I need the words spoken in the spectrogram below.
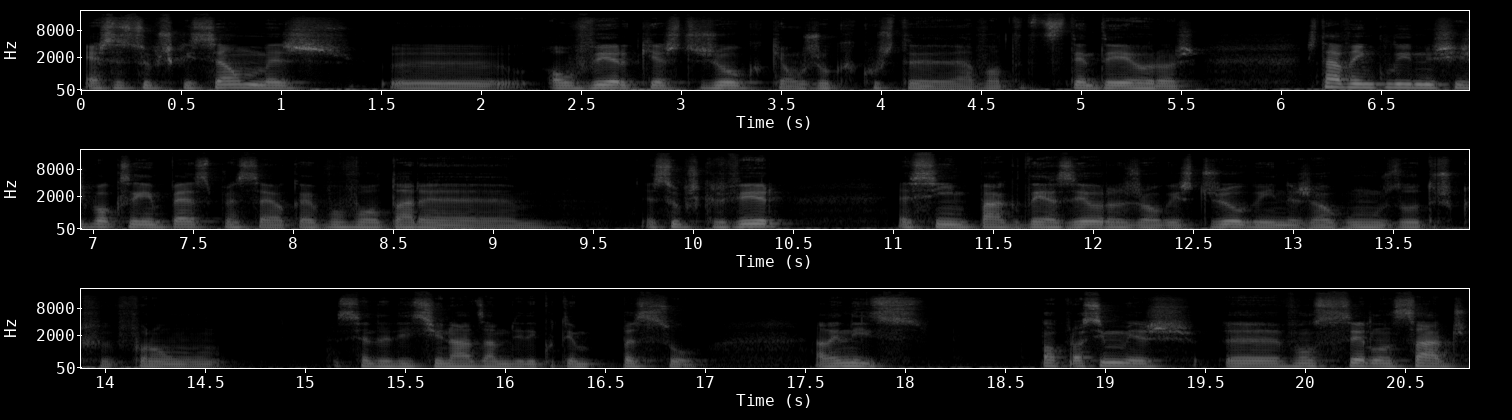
esta subscrição, mas uh, ao ver que este jogo, que é um jogo que custa à volta de 70 euros, estava incluído no Xbox Game Pass, pensei, ok, vou voltar a, a subscrever, assim pago 10 euros, jogo este jogo ainda jogo uns outros que foram sendo adicionados à medida que o tempo passou. Além disso, ao próximo mês uh, vão ser lançados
